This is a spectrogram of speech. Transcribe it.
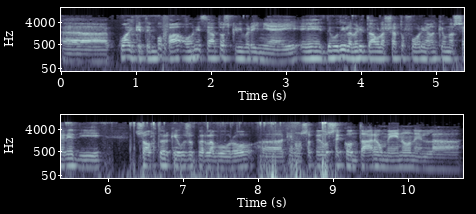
eh, qualche tempo fa ho iniziato a scrivere i miei e devo dire la verità, ho lasciato fuori anche una serie di software che uso per lavoro eh, che non sapevo se contare o meno nella,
